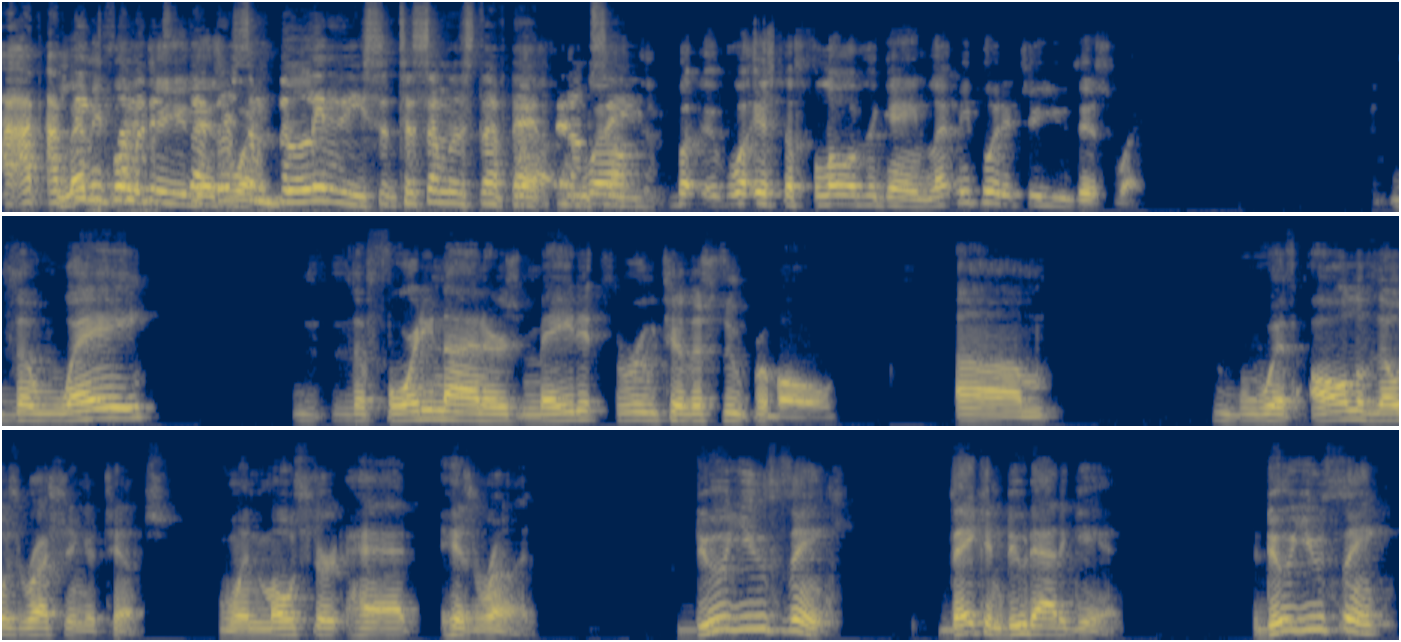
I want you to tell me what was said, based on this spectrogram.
I, I let me put it to you stuff, this there's way. some validity to some of the stuff that, well, that I'm well, saying. But well, it's the flow of the game. Let me put it to you this way the way the 49ers made it through to the Super Bowl um, with all of those rushing attempts when Mostert had his run. Do you think they can do that again? Do you think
